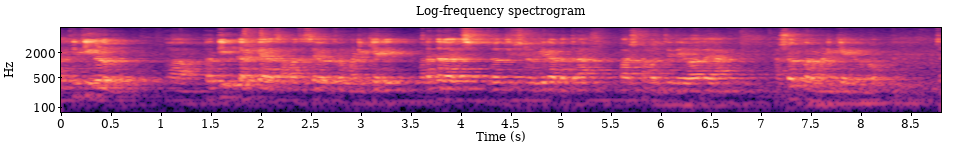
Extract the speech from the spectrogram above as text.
ಅತಿಥಿಗಳು ಪ್ರದೀಪ್ ಕರ್ಕೆರ ಸಮಾಜ ಸೇವಕರು ಮಡಿಕೇರಿ, ವರದರಾಜ್ ಜ್ಯೋತಿಷ್ ವೀರಭದ್ರ ಭಾಷಣಮೂರ್ತಿ ದೇವಾಲಯ, ಅಶೋಕ್ ಪುರ ಮಡಿಕೇರಿ ಅವರು, ಜ,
